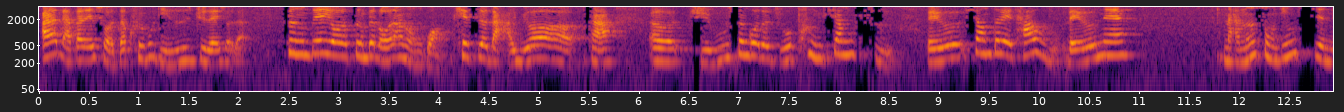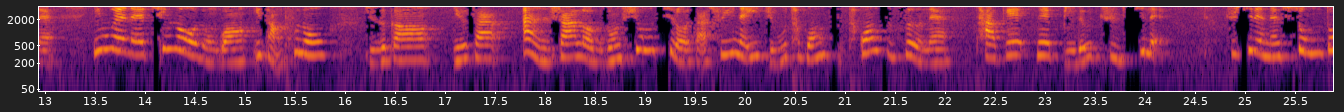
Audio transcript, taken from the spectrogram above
阿拉大家侪晓得，看过电视剧侪晓得，准备要准备老长辰光，开始要汏浴哦，啥呃，全部身高头全部喷香水，然后香得来一塌糊涂，然后呢，哪能送进去的呢？因为呢，清朝个辰光，伊上铺侬就是讲有啥暗杀咯，搿种凶器咯啥，所以呢，伊全部脱光子，脱光子之后呢，太监拿被头举起来，举起来呢，送到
